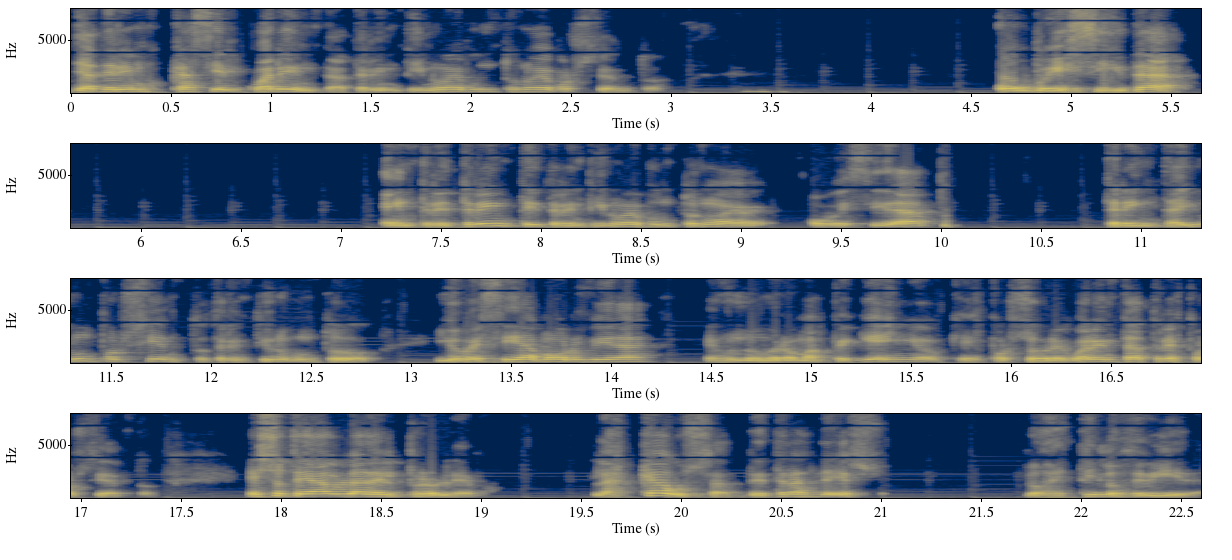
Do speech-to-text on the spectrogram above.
ya tenemos casi el 40, 39.9%. Obesidad, entre 30 y 39.9, obesidad, 31%, 31.2. Y obesidad mórbida es un número más pequeño, que es por sobre 40, 3%. Eso te habla del problema. Las causas detrás de eso, los estilos de vida,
